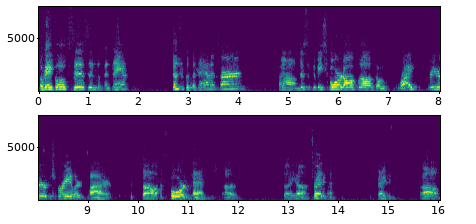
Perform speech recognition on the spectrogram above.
Okay, folks, this is the banana, this is the banana turn. Um, this is to be scored off of the right rear trailer tire. It's done off the score package, uh, the, uh, tread package. Okay, um,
